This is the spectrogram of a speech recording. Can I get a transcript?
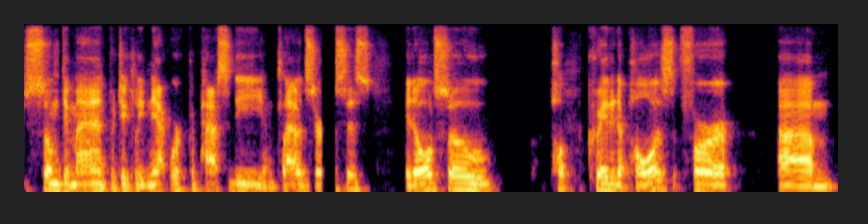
some demand, particularly network capacity and cloud services, it also created a pause for, um,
